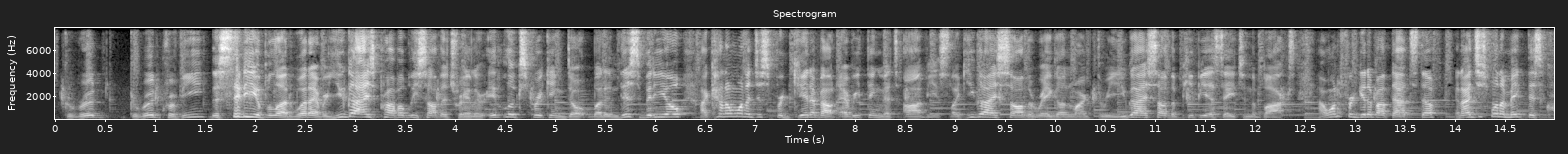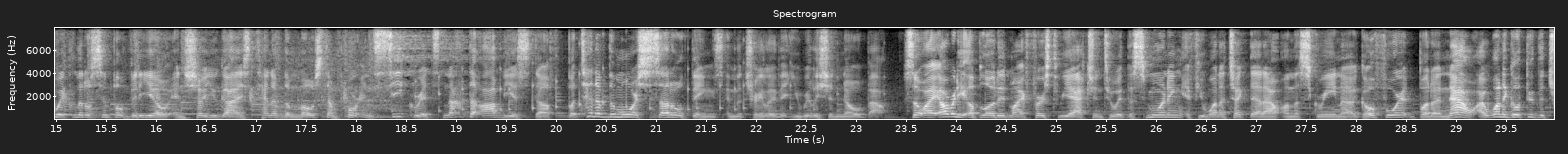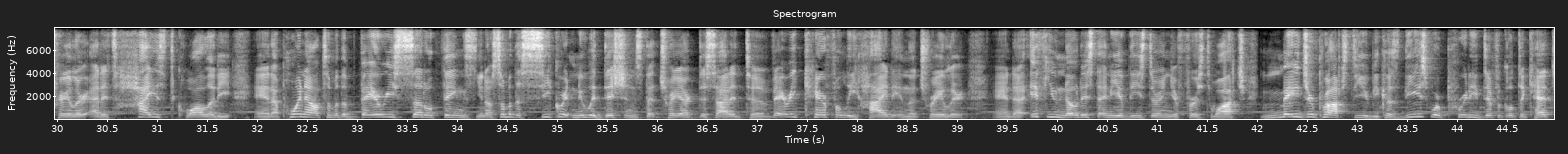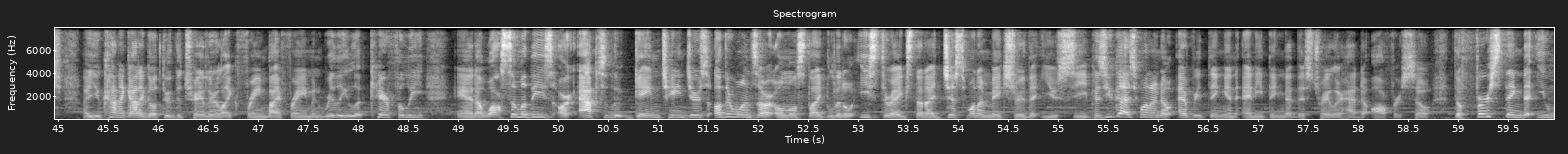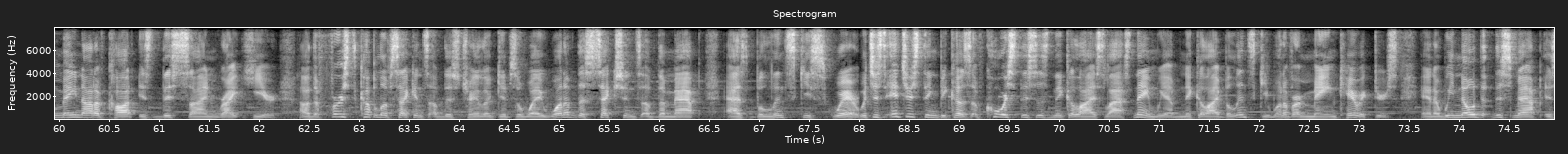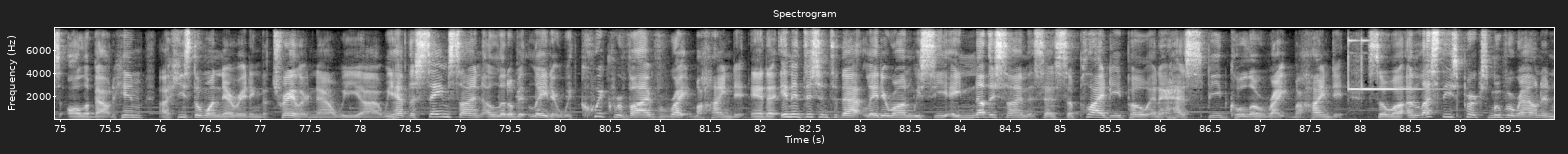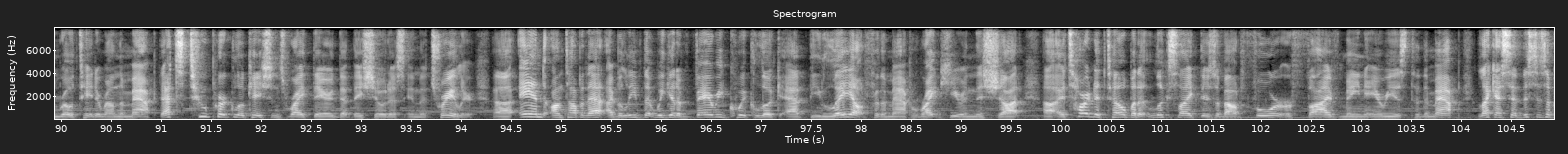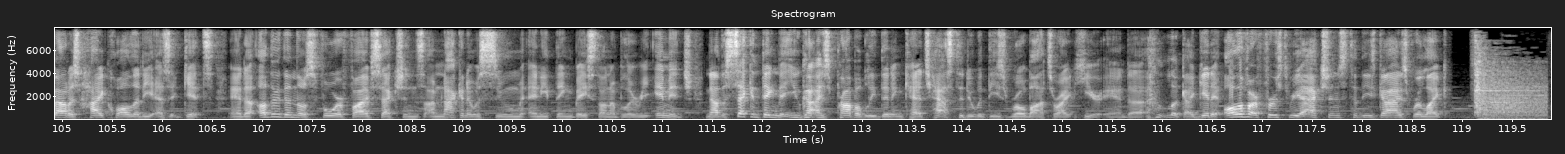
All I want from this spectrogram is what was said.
Garud... Garud Kravi? The City of Blood, whatever. You guys probably saw the trailer. It looks freaking dope. But in this video, I kind of want to just forget about everything that's obvious. Like, you guys saw the Raygun Mark III. You guys saw the PPSH in the box. I want to forget about that stuff. And I just want to make this quick little simple video and show you guys 10 of the most important secrets, not the obvious stuff, but 10 of the more subtle things in the trailer that you really should know about. So I already uploaded my first reaction to it this morning. If you want to check that out on the screen, uh, go for it. But uh, now I want to go through the trailer at its highest quality and uh, point out some of the very subtle things, you know, some of the secret new additions that Treyarch decided to very carefully hide in the trailer. And uh, if you noticed any of these during your first watch, major props to you because these were pretty difficult to catch. Uh, you kind of got to go through the trailer like frame by frame and really look carefully. And uh, while some of these are absolute game changers, other ones are almost like little Easter eggs that I just want to make sure that you see because you guys want to know everything and anything that this trailer had to offer. So the first thing that you may not have caught is this sign right here. Uh, the first couple of seconds of this trailer gives away one of the sections of the map as Belinsky Square, which is interesting because of course this is Nikolai's last name. We have Nikolai Belinsky, one of our main characters, and uh, we know that this map is all about him. Uh, he's the one narrating the trailer. Now we uh, we have the same sign a little bit later with Quick Revive right behind it. And uh, in addition to that, later on we see another sign that says Supply Depot and it has Speed Cola right behind it. So uh, unless these perks move around and rotate around the map, that's two perk locations right there that they showed us in the trailer. Uh, and on top of that, I believe that we get a very quick look at the layout for the map right here in this shot. Uh, it's hard to tell, but it looks like there's about four or five main areas to the map. Like I said, this is about as high quality as it gets. And uh, other than those four or five sections, I'm not going to assume anything based on a blurry image. Now, the second thing that you guys probably didn't catch has to do with these robots right here. And uh, look, I get it. All of our first reactions to these guys were like,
